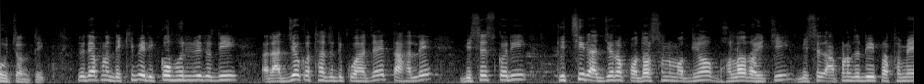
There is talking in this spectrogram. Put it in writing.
ହେଉଛନ୍ତି ଯଦି ଆପଣ ଦେଖିବେ ରିକୋଭରିରେ ଯଦି ରାଜ୍ୟ କଥା ଯଦି କୁହାଯାଏ ତାହେଲେ ବିଶେଷ କରି କିଛି ରାଜ୍ୟର ପ୍ରଦର୍ଶନ ମଧ୍ୟ ଭଲ ରହିଛି ବିଶେଷ ଆପଣ ଯଦି ପ୍ରଥମେ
